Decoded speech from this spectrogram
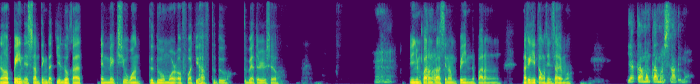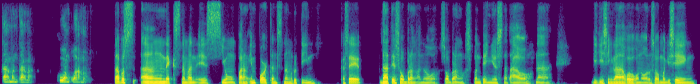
no, pain is something that you look at and makes you want to do more of what you have to do to better yourself. Yun yung parang Tama. klase ng pain na parang nakikita kong sinasabi mo. Yeah, tamang-tama yung sinabi mo. Tamang-tama. Kuwang-kuha mo. Tapos, ang next naman is yung parang importance ng routine. Kasi dati sobrang ano, sobrang spontaneous na tao na gigising lang ako kung oras ako magising.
